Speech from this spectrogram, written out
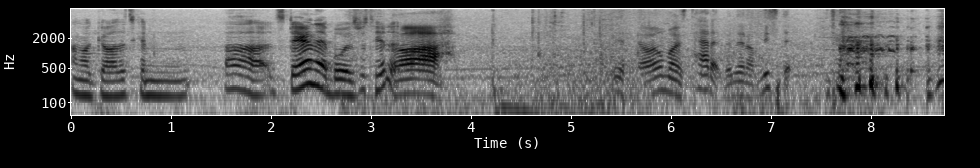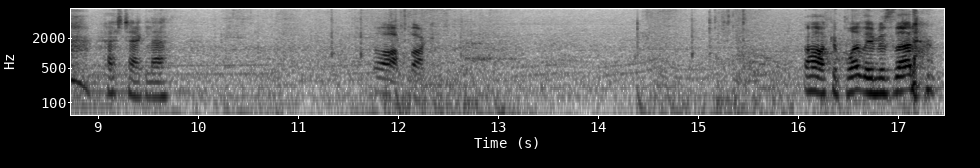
oh my god, that's getting. Ah, it's down there, boys. Just hit it. Ah, Yeah, I almost had it, but then I missed it. Hashtag laugh. oh fuck. Oh, I completely missed that.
